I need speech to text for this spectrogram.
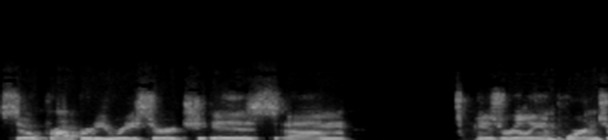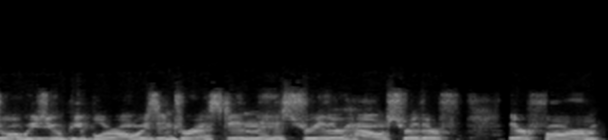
so property research is, um, is really important to what we do. People are always interested in the history of their house or their, their farm.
